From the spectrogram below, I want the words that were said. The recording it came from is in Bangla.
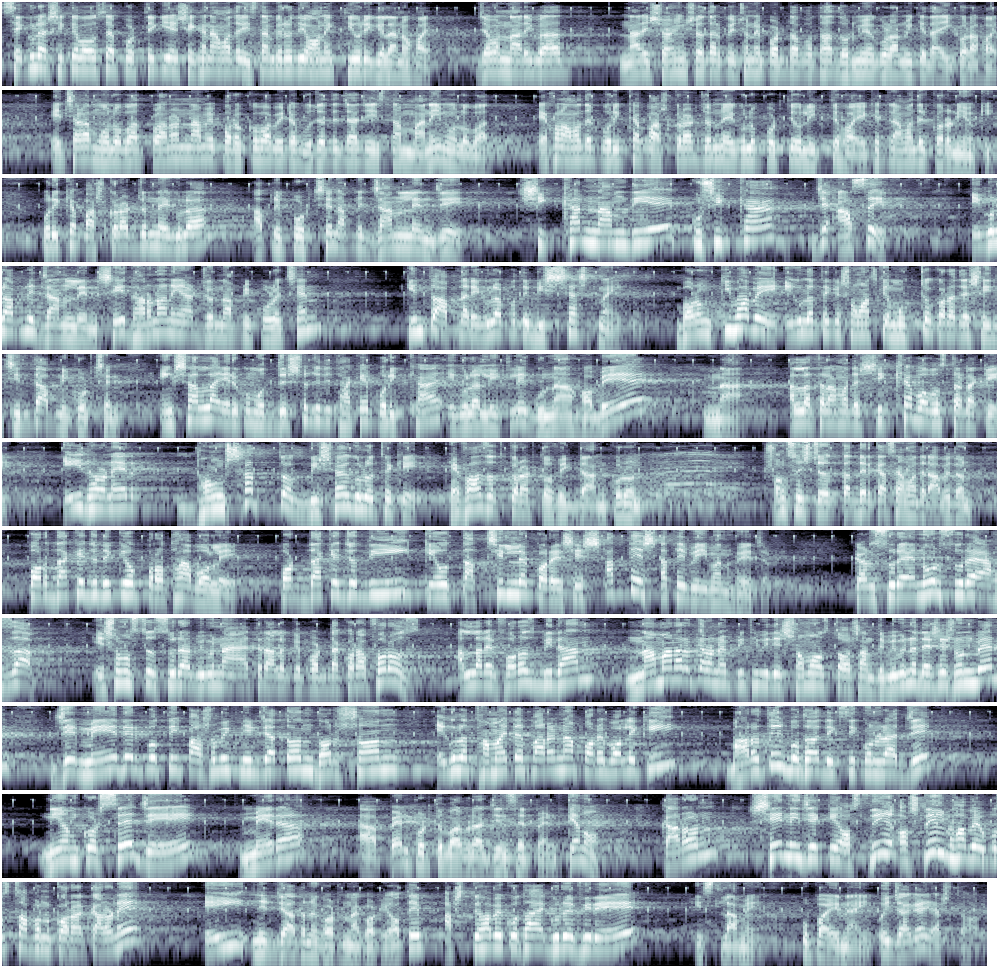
সেকুলার শিক্ষা ব্যবস্থায় পড়তে গিয়ে সেখানে আমাদের ইসলাম বিরোধী অনেক থিওরি গেলানো হয়। যেমন নারীবাদ, নারী সহিংসতার পেছনে পর্দা প্রথা ধর্মীয় গোড়ামিকে দায়ী করা হয়। এছাড়া মৌলবাদ পড়ানোর নামে পরোক্ষভাবে এটা বোঝাতে চায় যে ইসলাম মানেই মৌলবাদ। এখন আমাদের পরীক্ষা পাশ করার জন্য এগুলো পড়তেও লিখতে হয়। এক্ষেত্রে আমাদের করণীয় কি? পরীক্ষা পাশ করার জন্য এগুলা আপনি পড়ছেন, আপনি জানলেন যে শিক্ষার নাম দিয়ে কুশিক্ষা যে আছে, এগুলো আপনি জানলেন। সেই ধারণা নেওয়ার জন্য আপনি পড়েছেন, কিন্তু আপনার এগুলোর প্রতি বিশ্বাস নাই। বরং কীভাবে এগুলো থেকে সমাজকে মুক্ত করা যায় সেই চিন্তা আপনি করছেন। ইনশাল্লাহ এরকম উদ্দেশ্য যদি থাকে পরীক্ষায়, এগুলো লিখলে গুণা হবে না। আল্লাহ তালা আমাদের শিক্ষা ব্যবস্থাটাকে এই ধরনের ধ্বংসাত্মক বিষয়গুলো থেকে হেফাজত করার তৌফিক দান করুন। সংশ্লিষ্টদের কাছে আমাদের আবেদন, পর্দাকে যদি কেউ প্রথা বলে, পর্দাকে যদি কেউ তাচ্ছিল্য করে, সে সাথে সাথে বেইমান হয়ে যাবে। কারণ সুরায় নূর সুরায় আহজাব এই সমস্ত সুরার বিভিন্ন আয়াতের আলোকে পর্দা করা ফরজ। আল্লাহর ফরজ বিধান না মানার কারণে পৃথিবীতে সমস্ত অশান্তি বিভিন্ন দেশে শুনবেন যে মেয়েদের প্রতি পাশবিক নির্যাতন, ধর্ষণ, এগুলো থামাইতে পারে না। পরে বলে কি, ভারতেই বোধহয় দেখছি কোন রাজ্যে নিয়ম করছে যে মেয়েরা প্যান্ট পরতে পারবে না, জিন্সের প্যান্ট। কেন? কারণ সে নিজেকে অশ্লীল, অশ্লীলভাবে উপস্থাপন করার কারণে এই নির্যাতনের ঘটনা ঘটে। অতএব আসতে হবে কোথায়? ঘুরে ফিরে ইসলামে। উপায় নাই। ওই জায়গায় আসতে হবে।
